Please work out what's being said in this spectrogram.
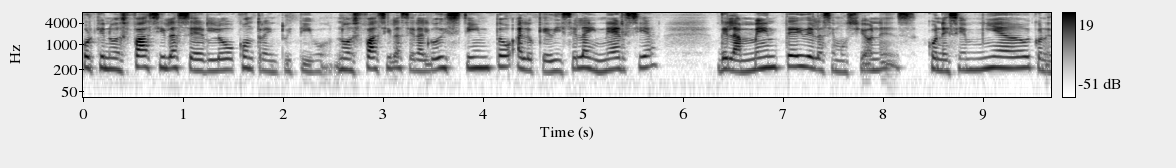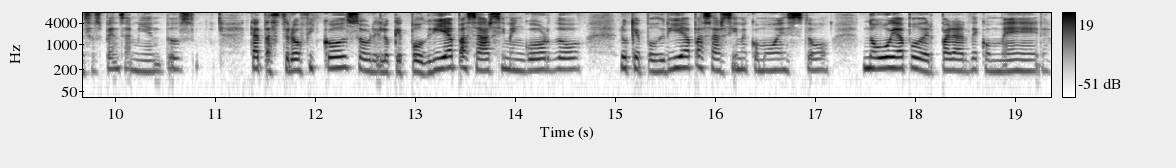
porque no es fácil hacerlo contraintuitivo, no es fácil hacer algo distinto a lo que dice la inercia de la mente y de las emociones, con ese miedo y con esos pensamientos catastróficos sobre lo que podría pasar si me engordo, lo que podría pasar si me como esto, no voy a poder parar de comer,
